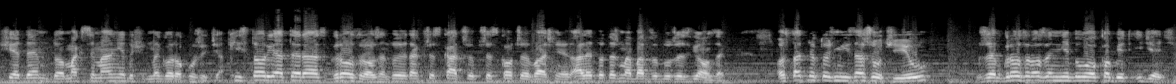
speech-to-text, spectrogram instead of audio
7 do maksymalnie do 7 roku życia. Historia teraz Grozrozen, tutaj tak przeskoczę, przeskoczę właśnie, ale to też ma bardzo duży związek. Ostatnio ktoś mi zarzucił, że w Grozrozen nie było kobiet i dzieci.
